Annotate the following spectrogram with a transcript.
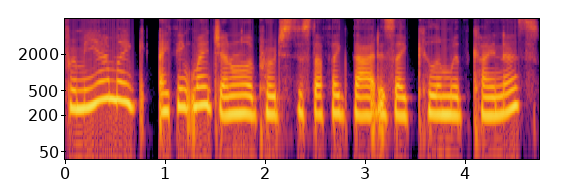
For me, I'm like, I think my general approach to stuff like that is like kill them with kindness.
